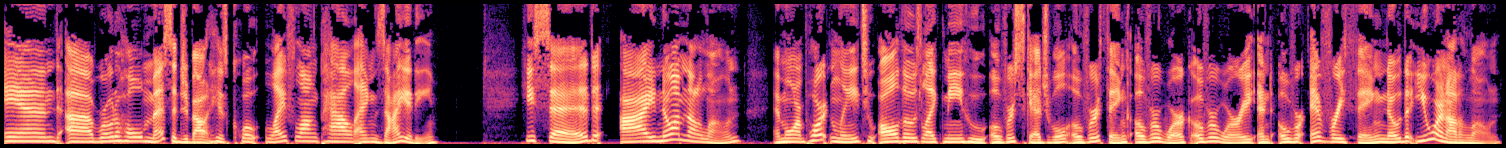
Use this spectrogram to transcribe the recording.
and uh, wrote a whole message about his quote, lifelong pal anxiety. He said, I know I'm not alone. And more importantly, to all those like me who overschedule, overthink, overwork, overworry, and over everything, know that you are not alone.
